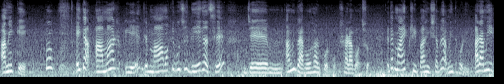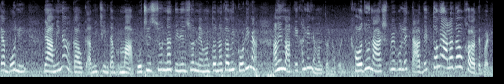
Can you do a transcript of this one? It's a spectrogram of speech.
আমি কে? তো এটা আমার ইয়ে যে মা আমাকে বুঝে দিয়ে গেছে যে আমি ব্যবহার করব সারা বছর। এটা মায়ের কৃপা হিসাবে আমি ধরি। আর আমি এটা বলি যে, আমি না কাউকে, আমি চিন্তা, মা পঁচিশ জন না তিরিশ জন নেমন্তন্ন তো আমি করি না, আমি মাকে খালি নেমন্তন্ন করি। কজন আসবে বলে তাদের তো আমি আলাদাও খাওয়াতে পারি।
